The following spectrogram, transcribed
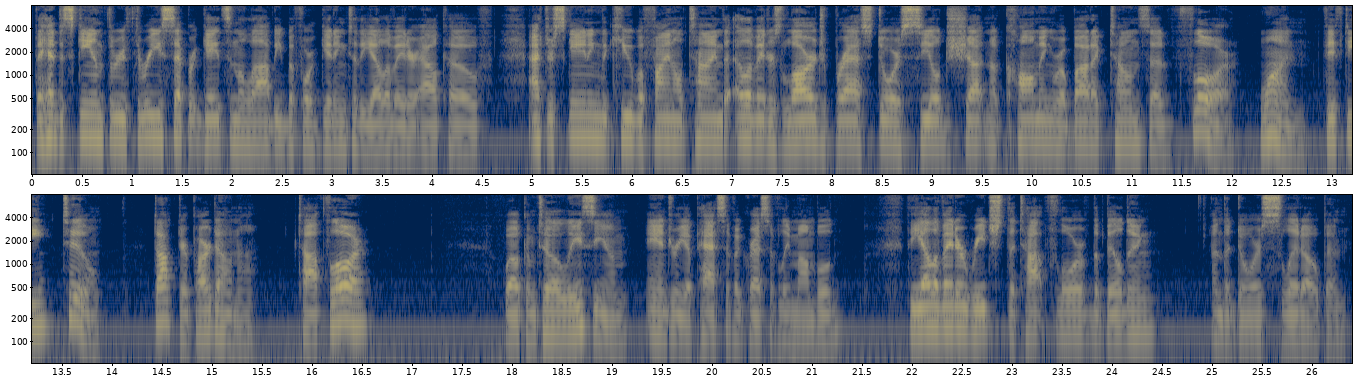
They had to scan through three separate gates in the lobby before getting to the elevator alcove. After scanning the cube a final time, the elevator's large brass doors sealed shut and a calming robotic tone said, Floor 152. Dr. Pardona. Top floor. Welcome to Elysium, Andrea passive aggressively mumbled. The elevator reached the top floor of the building, and the doors slid open.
